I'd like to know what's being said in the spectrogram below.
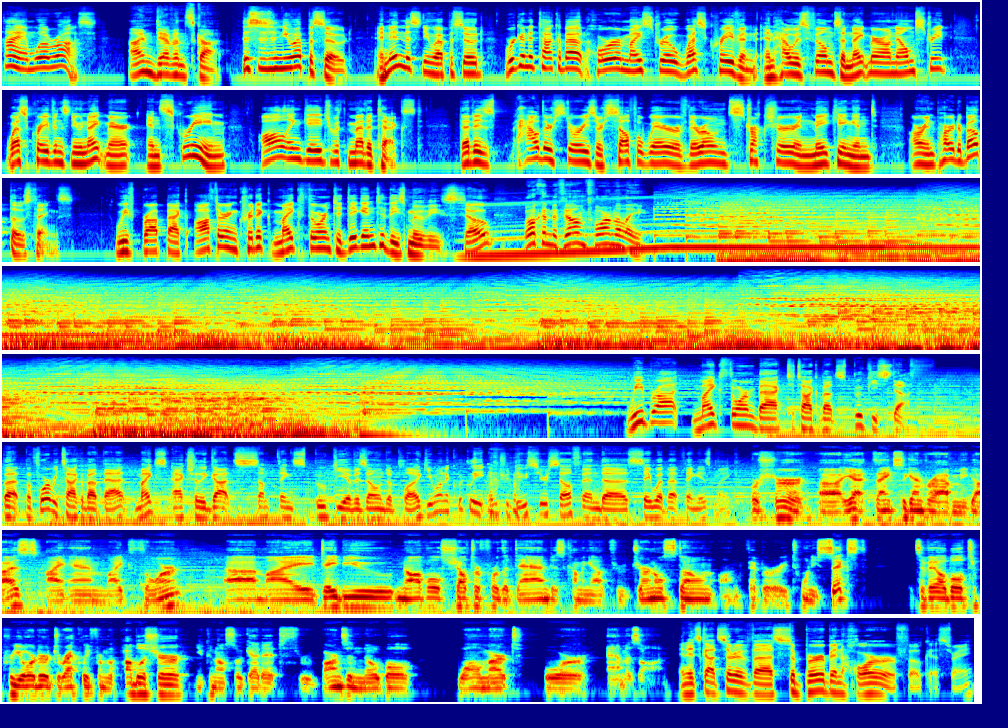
Hi, I'm Will Ross. I'm Devin Scott. This is a new episode, and in this new episode, we're going to talk about horror maestro Wes Craven and how his films A Nightmare on Elm Street, Wes Craven's New Nightmare, and Scream all engage with metatext. That is, how their stories are self aware of their own structure and making and are in part about those things. We've brought back author and critic Mike Thorne to dig into these movies, so. Welcome to Film Formally. We brought Mike Thorne back to talk about spooky stuff. But before we talk about that, Mike's actually got something spooky of his own to plug. You want to quickly introduce yourself and uh, say what that thing is, Mike? For sure. Uh, yeah, thanks again for having me, guys. I am Mike Thorne. Uh, my debut novel, Shelter for the Damned, is coming out through JournalStone on February 26th. It's available to pre-order directly from the publisher. You can also get it through Barnes & Noble, Walmart, or Amazon and it's got sort of a suburban horror focus, right?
